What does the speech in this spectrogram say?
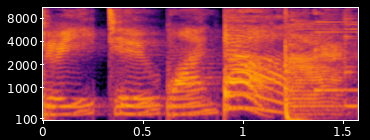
Three, two, one, go!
